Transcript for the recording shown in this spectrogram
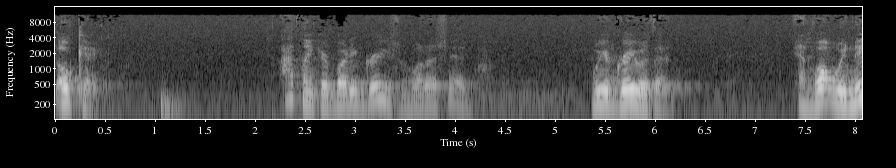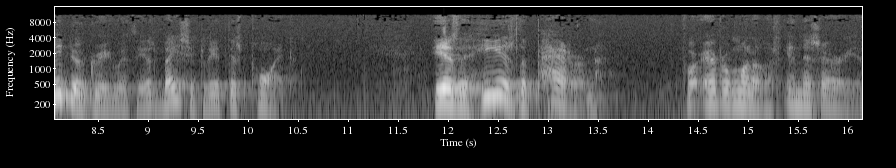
Okay. I think everybody agrees with what I said. We agree with that. And what we need to agree with is basically at this point is that he is the pattern for every one of us in this area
